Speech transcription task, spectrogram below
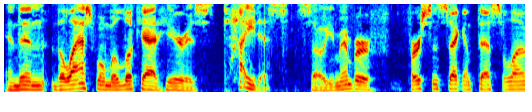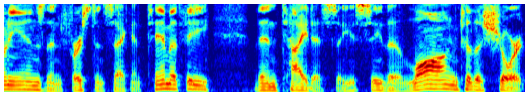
And then the last one we'll look at here is Titus. So you remember First and Second Thessalonians, then First and Second Timothy, then Titus. So you see the long to the short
